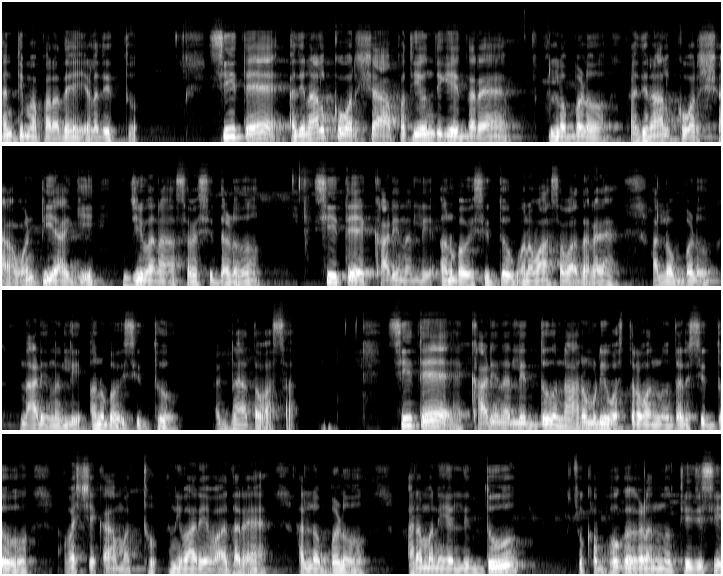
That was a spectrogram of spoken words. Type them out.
ಅಂತಿಮ ಪರದೆ ಎಳೆದಿತ್ತು. ಸೀತೆ ಹದಿನಾಲ್ಕು ವರ್ಷ ಪತಿಯೊಂದಿಗೆ ಇದ್ದರೆ ಅಲ್ಲೊಬ್ಬಳು ಹದಿನಾಲ್ಕು ವರ್ಷ ಒಂಟಿಯಾಗಿ ಜೀವನ ಸವೆಸಿದ್ದಳು. ಸೀತೆ ಕಾಡಿನಲ್ಲಿ ಅನುಭವಿಸಿದ್ದು ವನವಾಸವಾದರೆ ಅಲ್ಲೊಬ್ಬಳು ನಾಡಿನಲ್ಲಿ ಅನುಭವಿಸಿದ್ದು ಅಜ್ಞಾತವಾಸ. ಸೀತೆ ಕಾಡಿನಲ್ಲಿದ್ದು ನಾರುಮುಡಿ ವಸ್ತ್ರವನ್ನು ಧರಿಸಿದ್ದು ಅವಶ್ಯಕ ಮತ್ತು ಅನಿವಾರ್ಯವಾದರೆ ಅಲ್ಲೊಬ್ಬಳು ಅರಮನೆಯಲ್ಲಿದ್ದೂ ಸುಖಭೋಗಗಳನ್ನು ತ್ಯಜಿಸಿ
